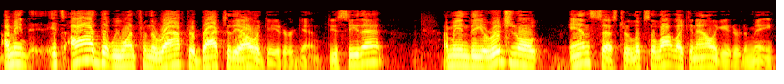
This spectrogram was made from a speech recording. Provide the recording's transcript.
I mean, it's odd that we went from the raptor back to the alligator again. Do you see that? I mean, the original ancestor looks a lot like an alligator to me,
